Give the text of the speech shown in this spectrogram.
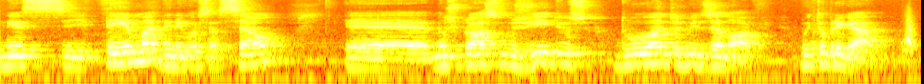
nesse tema de negociação é, nos próximos vídeos do ano 2019. Muito obrigado.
